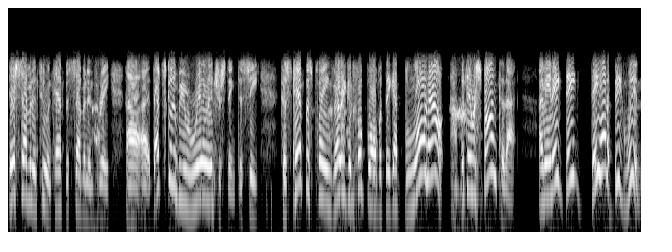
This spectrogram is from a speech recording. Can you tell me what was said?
they're seven and two, and Tampa's seven and three. Uh, uh, that's going to be real interesting to see, because Tampa's playing very good football, but they got blown out. But they respond to that. I mean, they they they had a big win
